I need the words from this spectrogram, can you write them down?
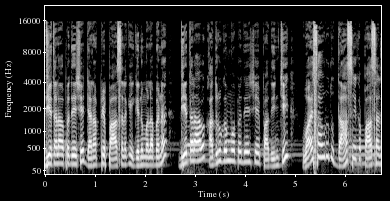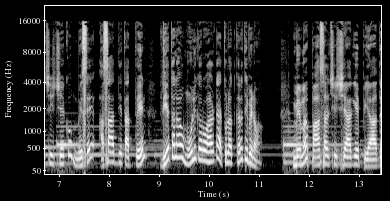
දියතලාව ප්‍රදේශයේ ජනප්‍රිය පාසලක ඉගෙනුම ලබන දියතලාව කදුරුගමුව ප්‍රදේශයේ පදිංචි වයස අවුරුදු 16ක පාසල් ශිෂ්‍යයෙකු මෙසේ අසාධ්‍ය තත්වයෙන් දියතලාව මූලිකරවාලට ඇතුළත් කර තිබෙනවා. මෙම පාසල් ශිෂ්‍යයාගේ පියාද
